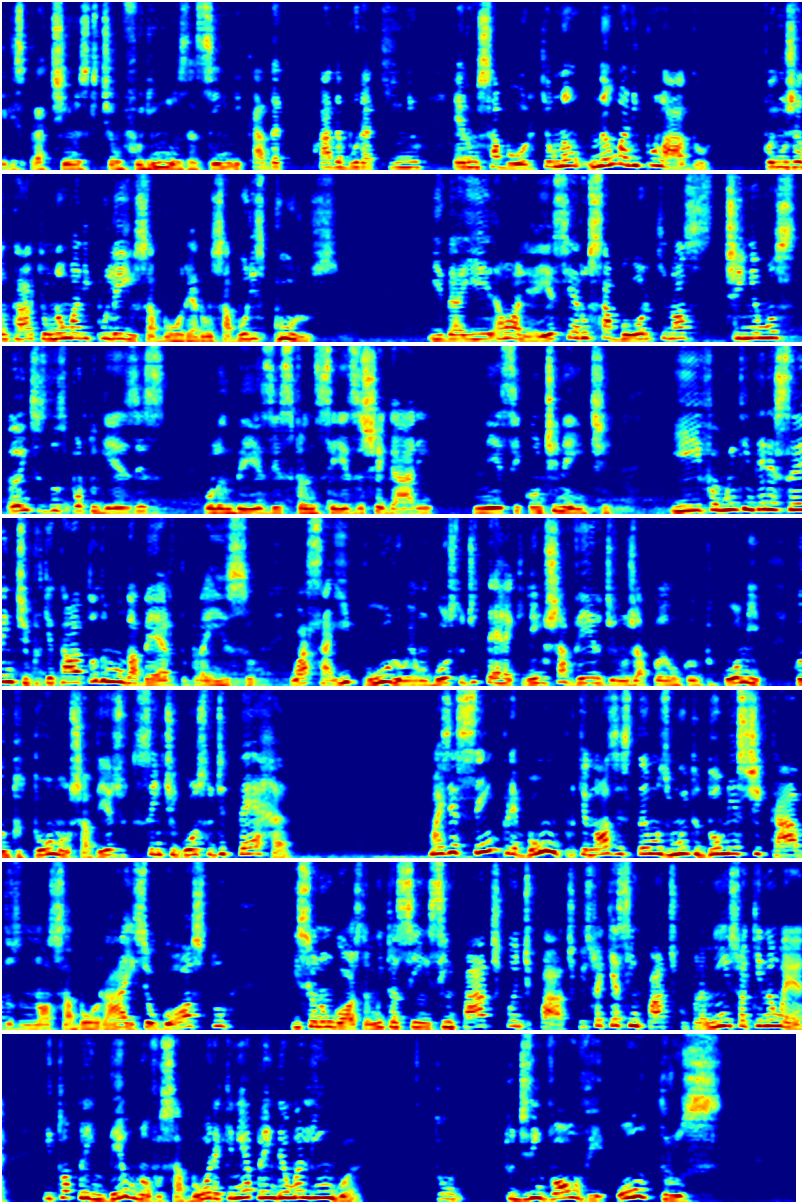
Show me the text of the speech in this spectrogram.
aqueles pratinhos que tinham furinhos assim, e cada, cada buraquinho era um sabor que eu não, não manipulado. Foi um jantar que eu não manipulei o sabor, eram sabores puros. E daí, olha, esse era o sabor que nós tínhamos antes dos portugueses, holandeses, franceses chegarem nesse continente. E foi muito interessante, porque estava todo mundo aberto para isso. O açaí puro é um gosto de terra, é que nem o chá verde no Japão. Quando tu come, quando tu toma o chá verde, tu sente gosto de terra. Mas é sempre bom porque nós estamos muito domesticados no nosso sabor. Ah, isso eu gosto, isso eu não gosto. É muito assim, simpático, antipático. Isso aqui é simpático para mim, isso aqui não é. E tu aprender um novo sabor é que nem aprender uma língua tu tu desenvolve outros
